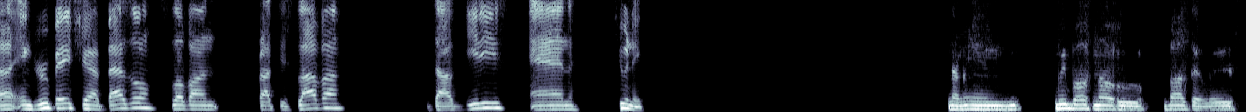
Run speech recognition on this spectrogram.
Uh, in Group H, you have Basel, Slovan Bratislava, Zalgiris, and Pyunik. I mean, we both know who Basel is.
